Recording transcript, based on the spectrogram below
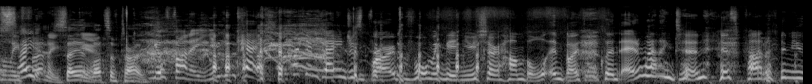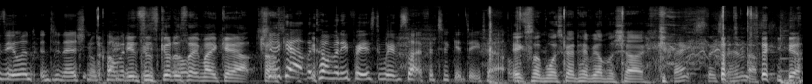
genuinely say it. funny. Say it Yeah. lots of times. You're funny. You can catch Frickin' Dangerous Bro performing their new show Humble in both Auckland and Wellington as part of the New Zealand International Comedy It's as good as they make out. Check me. out the Comedy Fest website for ticket details. Excellent, boys. Great to have you on the show. Thanks, thanks for having us. yeah.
